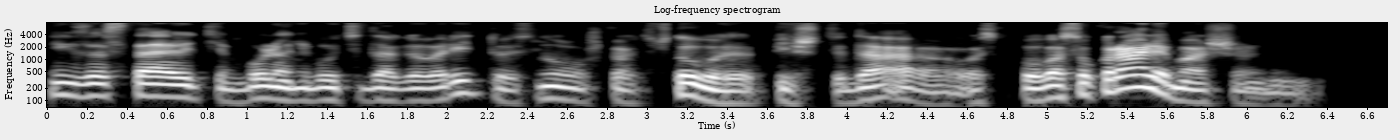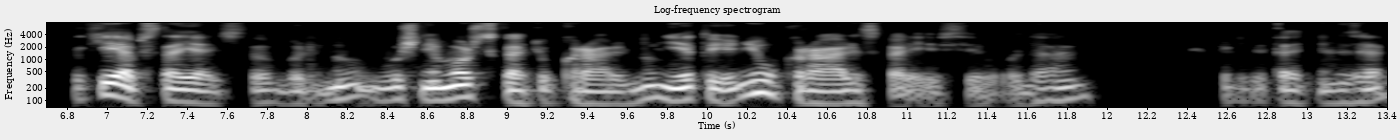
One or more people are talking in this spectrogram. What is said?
их заставить, тем более они будут всегда говорить, то есть, ну, что вы пишете, да, у вас, у вас украли машину, какие обстоятельства были? Ну, вы же не можете сказать, украли. Ну, нет, ее не украли, скорее всего, да, перелетать нельзя.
